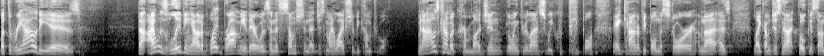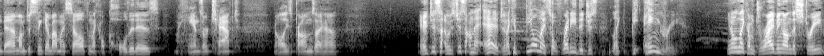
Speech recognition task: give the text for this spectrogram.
But the reality is that I was living out of what brought me there was an assumption that just my life should be comfortable. I mean, I was kind of a curmudgeon going through last week with people. I encounter people in the store. I'm not as, like, I'm just not focused on them. I'm just thinking about myself and, like, how cold it is. My hands are chapped and all these problems I have. And it just, I was just on the edge, and I could feel myself ready to just like be angry. You know, like I'm driving on the street,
